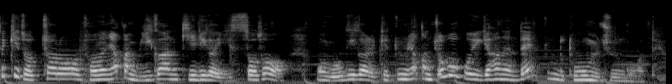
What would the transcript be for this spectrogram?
특히 저처럼 저는 약간 미간 길이가 있어서 어, 여기가 이렇게 좀 약간 좁아 보이게 하는데 좀 더 도움을 주는 것 같아요.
